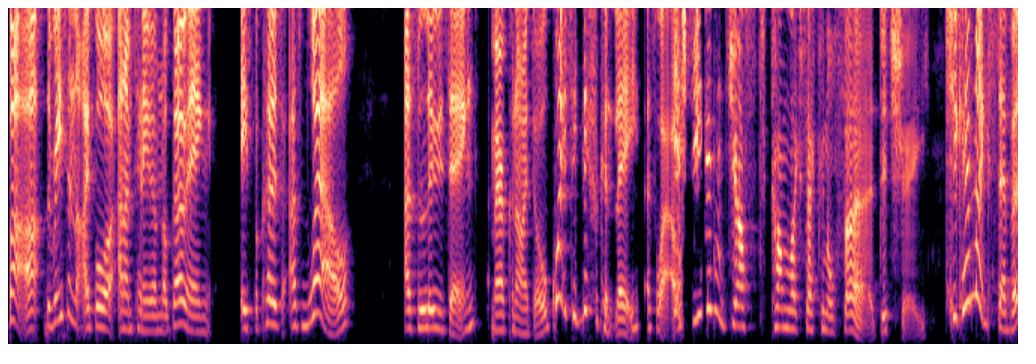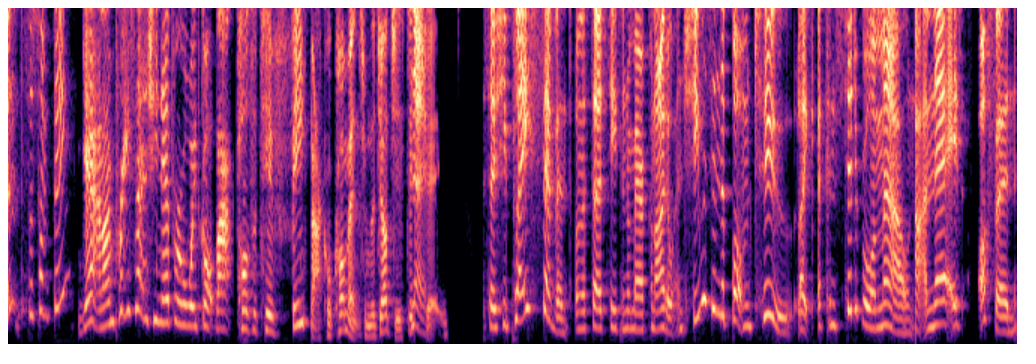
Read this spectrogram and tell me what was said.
but the reason that I bought, and I'm telling you, I'm not going, is because as well as losing American Idol quite significantly as well, Yeah, she didn't just come like second or third, did she? she came like seventh or something. Yeah, and I'm pretty certain she never always got that positive feedback or comments from the judges, did No. she? So she placed seventh on the third season of American Idol, and she was in the bottom two, like a considerable amount. And there is often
